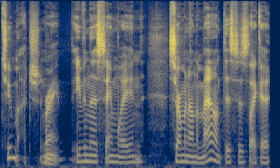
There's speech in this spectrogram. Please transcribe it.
too much. And Right. Even the same way in Sermon on the Mount, this is like a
